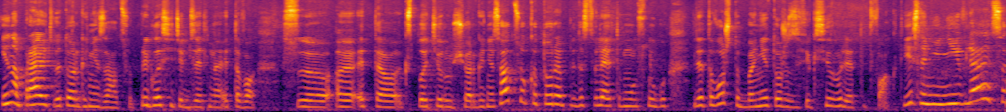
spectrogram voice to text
и направить в эту организацию. Пригласить обязательно этого, э, это эксплуатирующую организацию, которая предоставляет ему услугу, для того, чтобы они тоже зафиксировали этот факт. Если они не являются,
